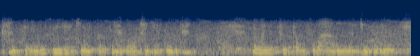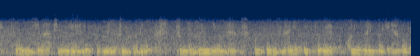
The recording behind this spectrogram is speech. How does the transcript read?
각별한 수위를 기울 것이라고 밝혔습니다. 또한 스포츠와 문화 교도는 정치와 병기라는 부분을 근거로 북두권 여자 축구 선수단의 입국을 고용할 것이라고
